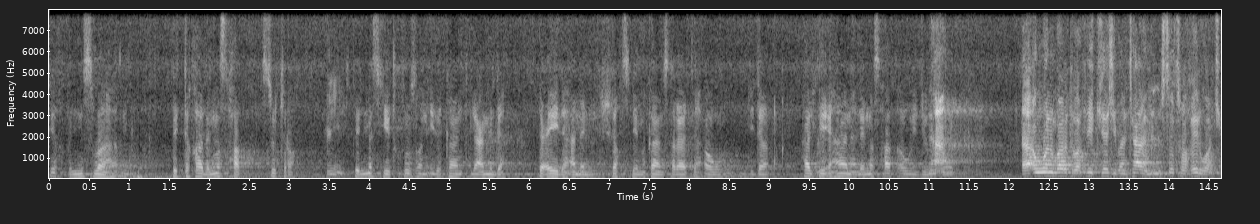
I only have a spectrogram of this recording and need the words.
شيخ بالنسبة لاتخاذ المصحف سترة إيه. في المسجد خصوصا إذا كانت الأعمدة بعيدة عن الشخص في مكان صلاته أو جدار هل في إهانة للمصحف أو يجوز نعم؟ أولا بارك الله فيك يجب أن تعلم أن السترة غير واجب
